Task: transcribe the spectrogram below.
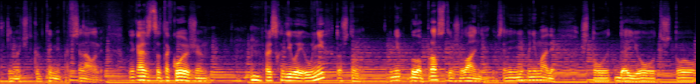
такими очень крутыми профессионалами. Мне кажется, такое же происходило и у них, то, что у них было просто желание. То есть они не понимали, что это дает, что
